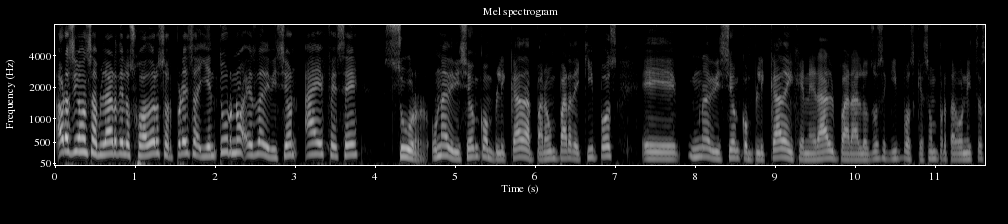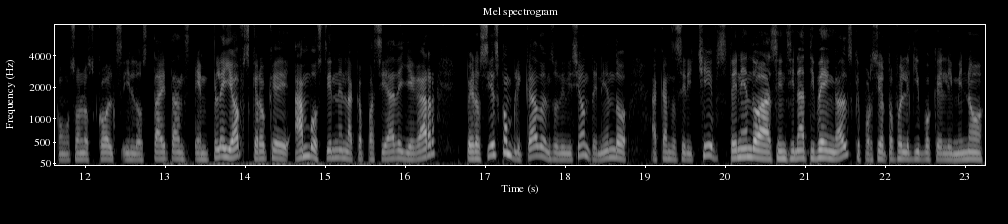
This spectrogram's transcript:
Ahora sí vamos a hablar de los jugadores sorpresa y en turno es la división AFC Sur, una división complicada para un par de equipos, eh, una división complicada en general para los dos equipos que son protagonistas como son los Colts y los Titans en playoffs. Creo que ambos tienen la capacidad de llegar, pero sí es complicado en su división, teniendo a Kansas City Chiefs, teniendo a Cincinnati Bengals, que por cierto fue el equipo que eliminó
